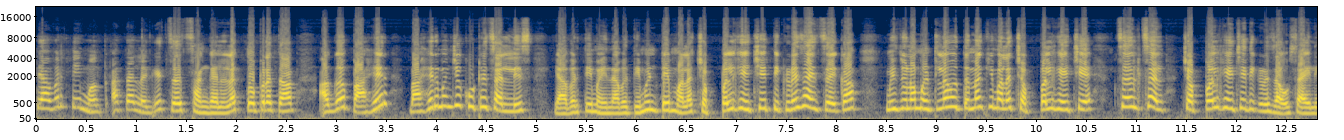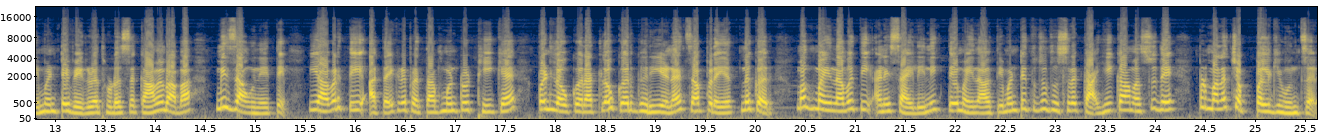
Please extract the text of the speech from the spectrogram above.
त्यावरती मग आता लगेचच सांगायला लागतो प्रताप. अगं बाहेर बाहेर म्हणजे कुठे चाललीस? यावरती मैनावती म्हणते मला चप्पल घ्यायची आहे, तिकडे जायचंय का? मी तुला म्हटलं होतं ना की मला चप्पल घ्यायची आहे. चल चल चप्पल घ्यायची तिकडे जाऊ सायली म्हणते. वेगळं थोडंसं काम आहे बाबा मी जाऊन येते. यावरती आता इकडे प्रताप म्हणतो ठीक आहे पण लवकरात लवकर घरी येण्याचा प्रयत्न कर. मग मैनावती आणि सायली निघते. मैनावती म्हणते तुझं दुसरं काही काम असू दे पण मला चप्पल घेऊन चल.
